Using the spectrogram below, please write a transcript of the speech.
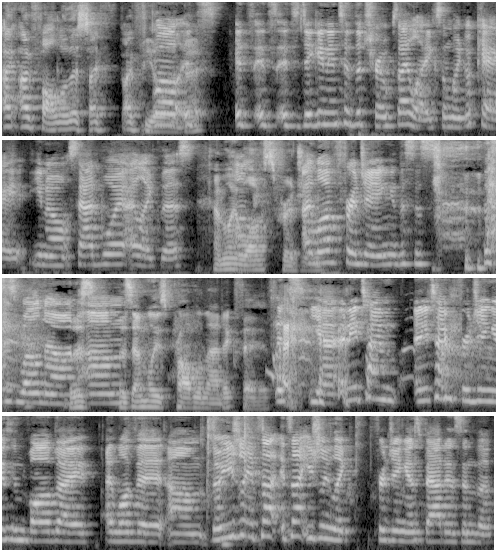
like, I, I follow this. I, I feel well, a bit. it's it's it's it's digging into the tropes I like. So I'm like, okay, you know, sad boy, I like this. Emily um, loves fridging. I love fridging. This is this is well known. this, um, this Emily's problematic fave. yeah, anytime anytime fridging is involved, I I love it. Um, though usually it's not it's not usually like fridging as bad as in the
